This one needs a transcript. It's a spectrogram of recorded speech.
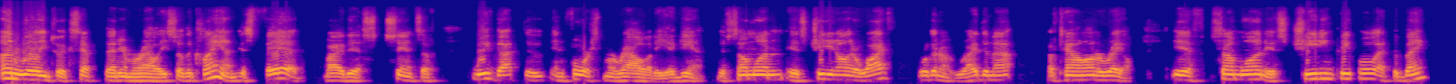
unwilling to accept that immorality. So the Klan is fed by this sense of we've got to enforce morality again. If someone is cheating on their wife, we're going to ride them out of town on a rail. If someone is cheating people at the bank,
